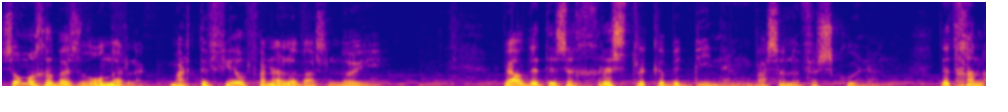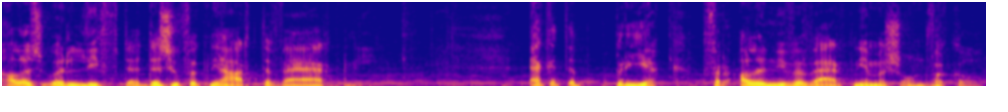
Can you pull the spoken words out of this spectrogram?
Sommige was wonderlik, maar te veel van hulle was lui. Wel dit is 'n Christelike bediening, was hulle verskoning. Dit gaan alles oor liefde, dis hoef ek nie hard te werk nie. Ek het 'n preek vir alle nuwe werknemers ontwikkel.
